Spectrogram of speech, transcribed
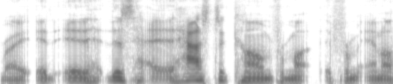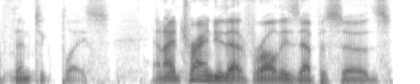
Right? It it this it has to come from from an authentic place. And I try and do that for all these episodes.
